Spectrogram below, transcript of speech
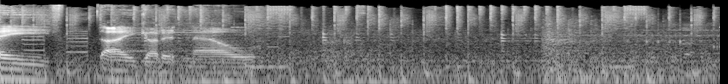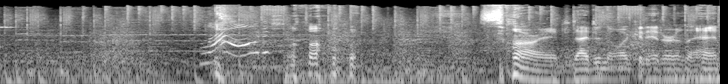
I I got it now. Cloud? Sorry, I didn't know I could hit her in the head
